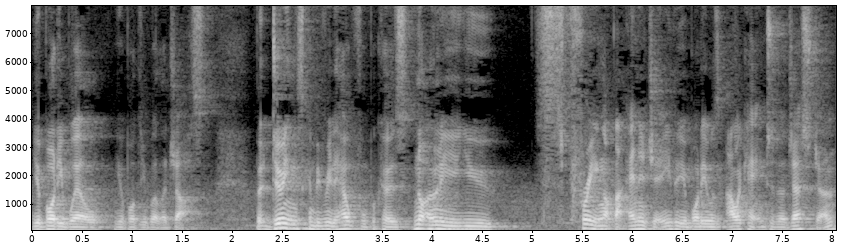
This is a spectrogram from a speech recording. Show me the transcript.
your body will, your body will adjust. But doing this can be really helpful because not only are you freeing up that energy that your body was allocating to digestion,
